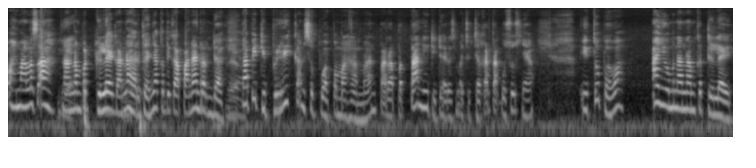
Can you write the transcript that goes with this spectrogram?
wah males ah Ya. nanam kedelai karena harganya ketika panen rendah. Ya. Tapi diberikan sebuah pemahaman para petani di daerah Jakarta khususnya itu bahwa ayo menanam kedelai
